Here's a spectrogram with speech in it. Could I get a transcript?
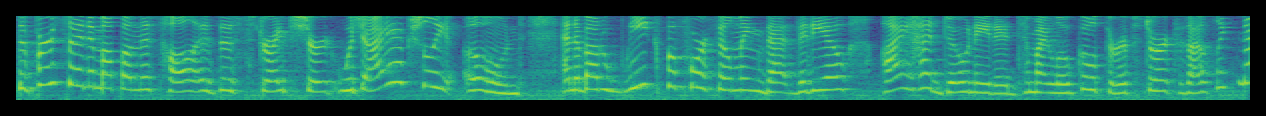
The first item up on this haul is this striped shirt, which I actually owned. And about a week before filming that video, I had donated to my local thrift store because I was like, nah,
